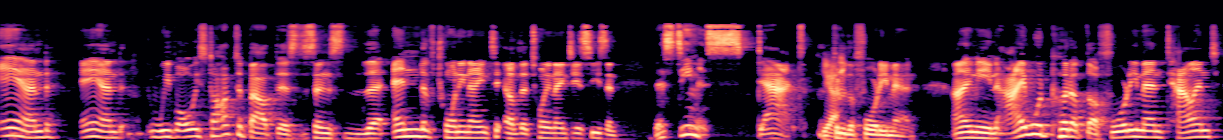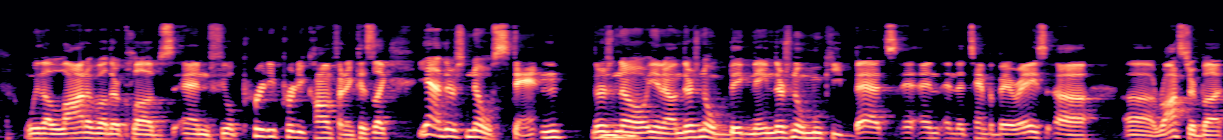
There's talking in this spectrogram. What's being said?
and and we've always talked about this since the end of 2019 of the 2019 season. This team is stacked Yeah. through the 40 men. I mean, I would put up the 40 men talent with a lot of other clubs and feel pretty pretty confident cuz like yeah, there's no Stanton, there's no, you know, there's no big name, there's no Mookie Betts and and the Tampa Bay Rays uh, uh, roster, but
